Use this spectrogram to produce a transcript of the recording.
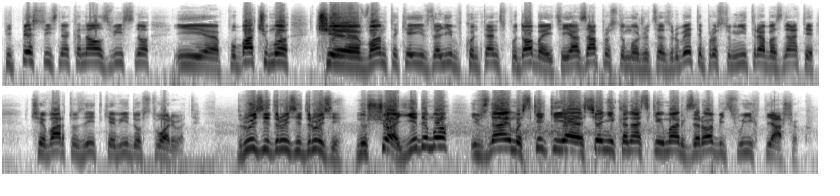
підписуйтесь на канал, звісно, і е, побачимо, чи вам такий взагалі контент сподобається. Я запросто можу це зробити. Просто мені треба знати, чи варто взагалі таке відео створювати. Друзі, друзі, друзі, ну що, їдемо і взнаємо, скільки я сьогодні канадський марк заробить своїх пляшок.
